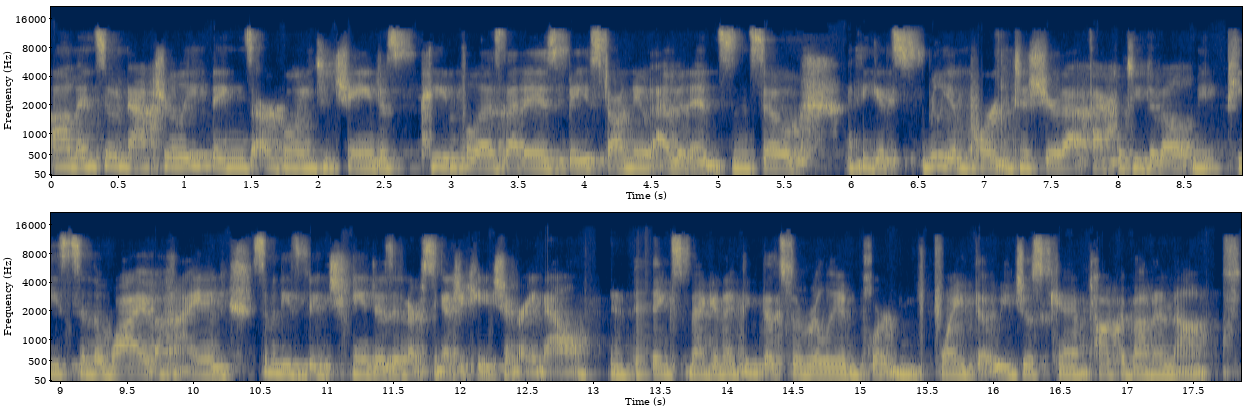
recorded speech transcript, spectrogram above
Um, and so naturally things are going to change as painful as that is based on new evidence. And so I think it's really important to share that faculty development piece and the why behind some of these big changes in nursing education right now. And thanks, Megan. I think that's a really important point that we just can't talk about enough.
